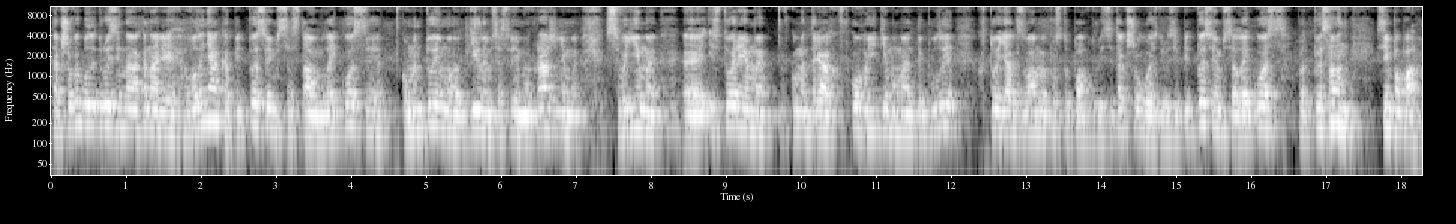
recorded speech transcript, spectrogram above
Так що ви були, друзі, на каналі Волиняка. Підписуємося, ставимо лайкоси, коментуємо, ділимося своїми враженнями, своїми е, історіями в коментарях, в кого які моменти були, хто як з вами поступав, друзі. Так що ось, друзі, підписуємося, лайкос, підписан. Всім па-па!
